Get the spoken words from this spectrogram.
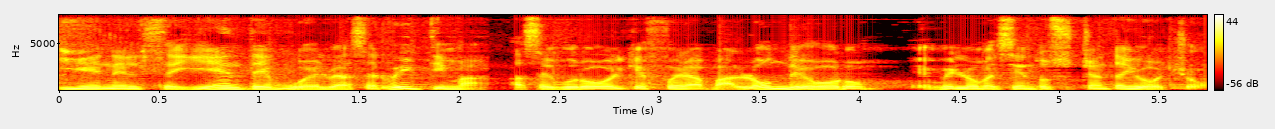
y en el siguiente vuelve a ser víctima, aseguró el que fuera balón de oro en 1988,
